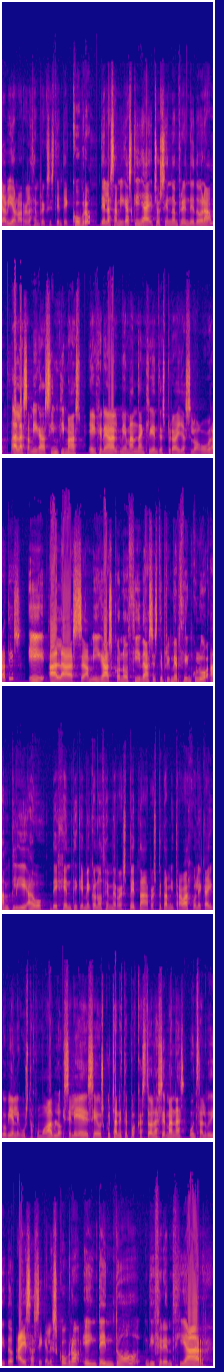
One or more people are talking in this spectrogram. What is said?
había una relación preexistente, cobro. De las amigas que ya he hecho siendo emprendedora, a las amigas íntimas en general me mandan clientes, pero a ellas se lo hago gratis. Y a las amigas conocidas, este primer círculo amplio de gente que me conoce, me respeta, respeta mi trabajo, le caigo bien, le gusta cómo hablo, se lee, se escuchan este podcast todas las semanas, un saludito. A esas sí que les cobro e intento diferenciar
